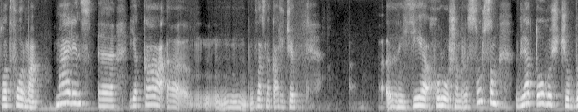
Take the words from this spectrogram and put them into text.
платформа е, яка, е, власне кажучи, е, є хорошим ресурсом для того, щоб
